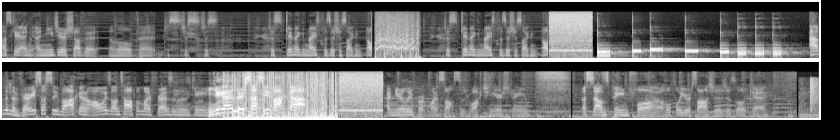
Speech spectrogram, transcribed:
Sasuke, I, I need you to shove it a little bit. Just, just, just, just get in a nice position so I can. Oh. Just get in a nice position so I can. Oh. I've been a very sussy baka and always on top of my friends in this game. You guys are sussy baka! I nearly burnt my sausage watching your stream. That sounds painful. Hopefully your sausage is okay.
